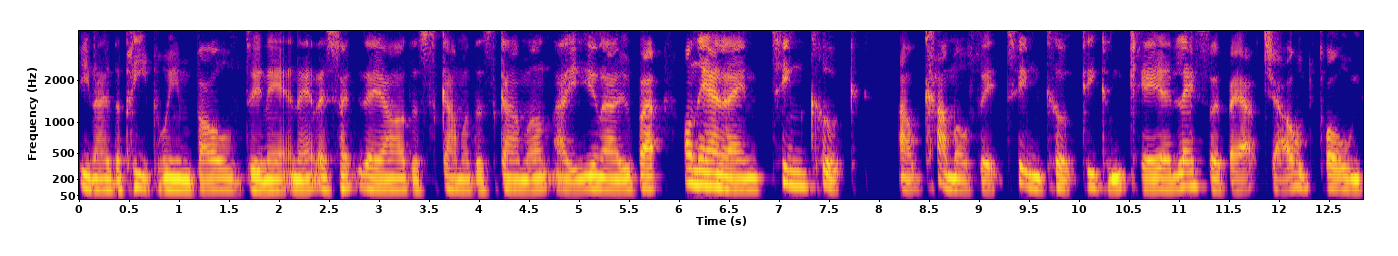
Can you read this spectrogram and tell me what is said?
You know the people involved in it, and they they are the scum of the scum, aren't they? You know, but on the other hand, Tim Cook, Oh, come off it. Tim Cook, he couldn't care less about child porn.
